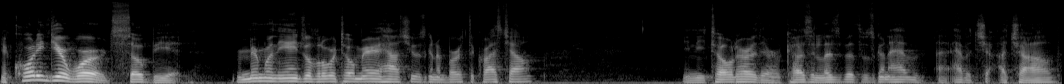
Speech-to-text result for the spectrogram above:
According to your words, so be it. Remember when the angel of the Lord told Mary how she was going to birth the Christ child? And he told her that her cousin Elizabeth was going to have, uh, have a, ch- a child,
